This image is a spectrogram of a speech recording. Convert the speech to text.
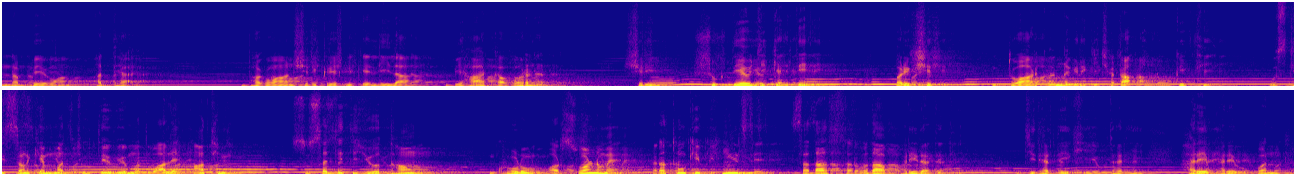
नब्बेवा अध्याय। भगवान श्री कृष्ण के लीला बिहार का वर्णन। श्री सुखदेव जी कहते हैं, परीक्षित, द्वारका नगरी की छटा अलौकिक थी। उसकी सड़कें मत चूते हुए मतवाले हाथियों, सुसज्जित योद्धाओं, घोड़ों और स्वर्णमय रथों की भीड़ से सदा सर्वदा भरी रहती थी। जिधर देखिए, उधर ही हरे भरे उपन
